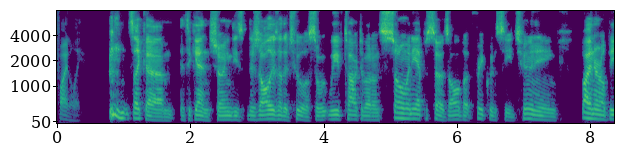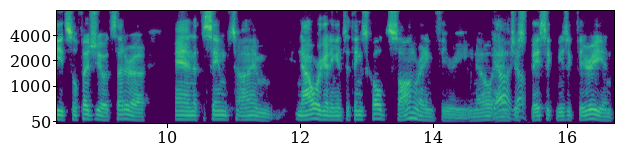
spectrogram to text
Finally, it's like um, it's again showing these. There's all these other tools. So we've talked about on so many episodes, all about frequency tuning, binaural beats, solfeggio, etc. And at the same time, now we're getting into things called songwriting theory, you know, Yeah, and just basic music theory. And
